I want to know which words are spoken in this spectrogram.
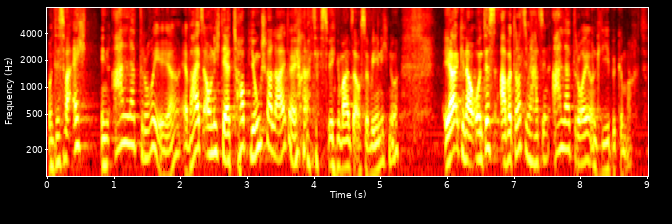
und das war echt in aller Treue. Ja? Er war jetzt auch nicht der Top-Jungscharleiter, ja? deswegen waren es auch so wenig nur. Ja, genau. Und das, aber trotzdem, hat es in aller Treue und Liebe gemacht.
